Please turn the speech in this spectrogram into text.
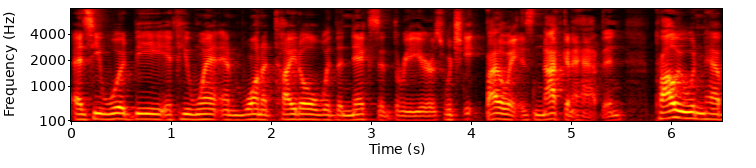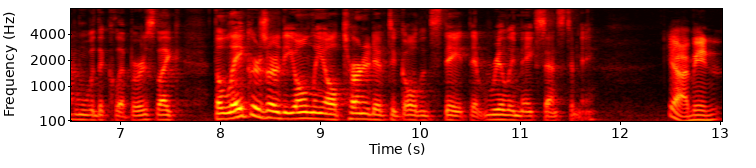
as he would be if he went and won a title with the Knicks in three years, which, by the way, is not going to happen. Probably wouldn't happen with the Clippers. Like, the Lakers are the only alternative to Golden State that really makes sense to me. Yeah, I mean,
